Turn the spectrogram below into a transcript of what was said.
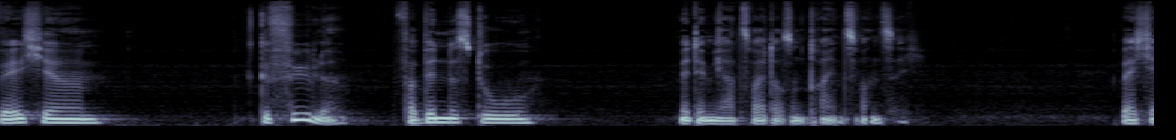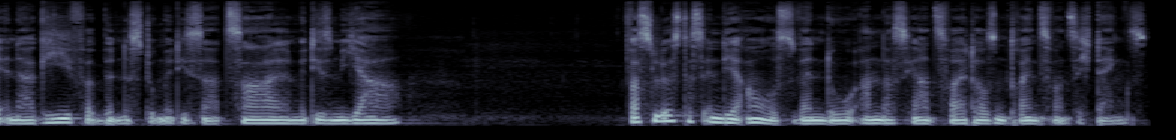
Welche Gefühle verbindest du mit dem Jahr 2023? Welche Energie verbindest du mit dieser Zahl, mit diesem Jahr? Was löst das in dir aus, wenn du an das Jahr 2023 denkst?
